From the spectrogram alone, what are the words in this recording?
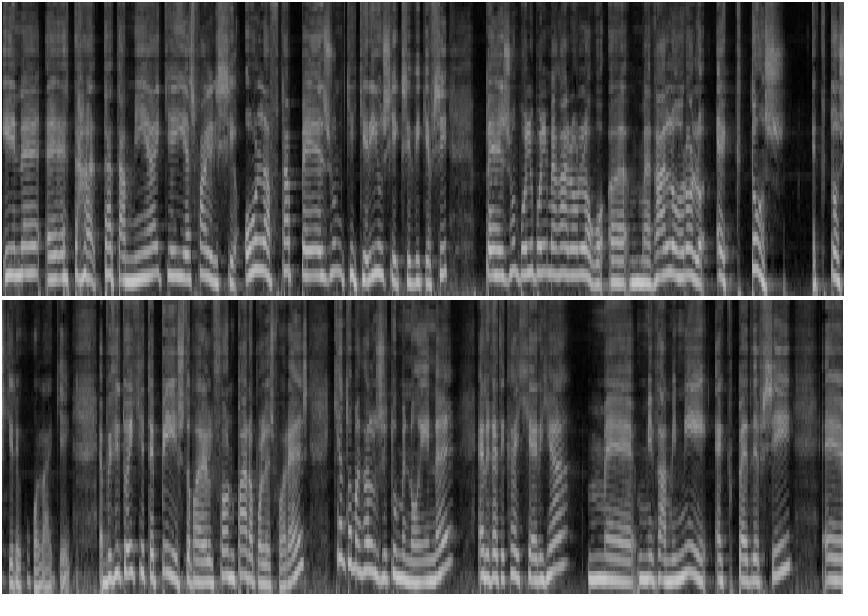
είναι ε, τα, τα ταμεία και η ασφάλιση. Όλα αυτά παίζουν και κυρίως η εξειδίκευση παίζουν πολύ πολύ μεγάλο, λόγο, ε, μεγάλο ρόλο εκτός εκτός κύριε Κουκολάκη επειδή το έχετε πει στο παρελθόν πάρα πολλές φορές και αν το μεγάλο ζητούμενο είναι εργατικά χέρια με μηδαμινή εκπαίδευση ε,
